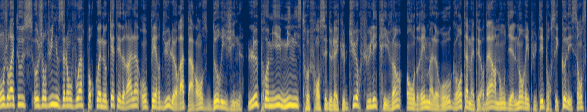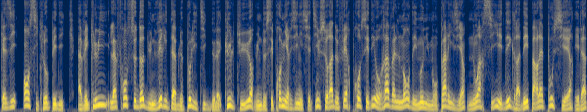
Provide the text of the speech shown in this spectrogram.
Bonjour à tous, aujourd'hui nous allons voir pourquoi nos cathédrales ont perdu leur apparence d'origine. Le premier ministre français de la culture fut l'écrivain André Malraux, grand amateur d'art mondialement réputé pour ses connaissances quasi encyclopédiques. Avec lui, la France se dote d'une véritable politique de la culture. Une de ses premières initiatives sera de faire procéder au ravalement des monuments parisiens noircis et dégradés par la poussière et la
